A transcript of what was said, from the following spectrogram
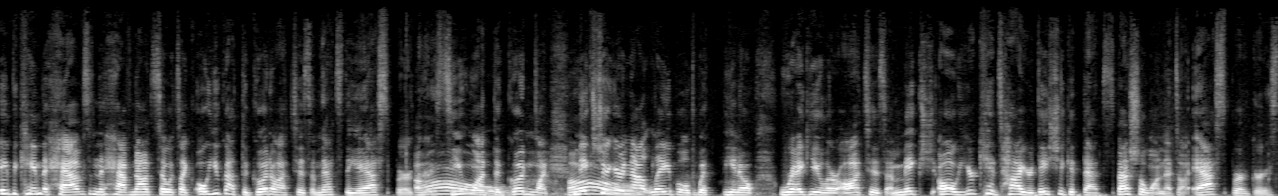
it became the haves and the have-nots. So it's like, oh, you got the good autism. That's the Asperger's. You want the Oh. good one. Make sure you're not Oh. labeled with, you know, regular autism. Make sure, oh, your kid's higher. They should get that special one. That's Asperger's.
